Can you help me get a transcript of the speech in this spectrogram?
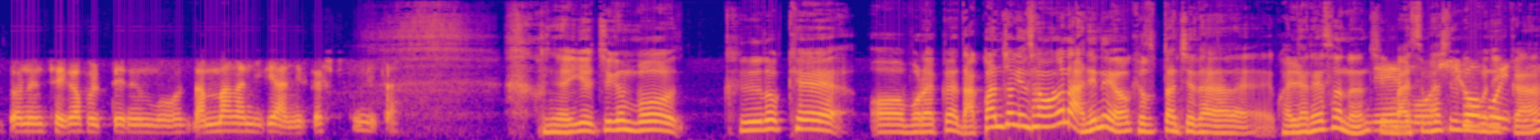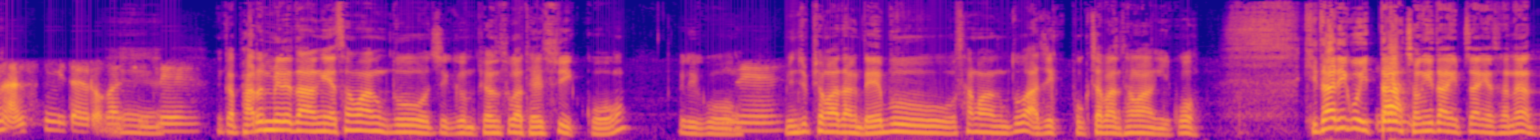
그거는 제가 볼 때는 뭐 난망한 일이 아닐까 싶습니다. 그냥 이게 지금 뭐 그렇게 어 뭐랄까 낙관적인 상황은 아니네요. 교섭단체 관련해서는 지금 네, 뭐 말씀하시는 뭐 거 보니까 않습니다. 여러 가지. 네. 네. 그러니까 바른미래당의 상황도 지금 변수가 될 수 있고 그리고 네. 민주평화당 내부 상황도 아직 복잡한 상황이고 기다리고 있다. 네. 정의당 입장에서는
